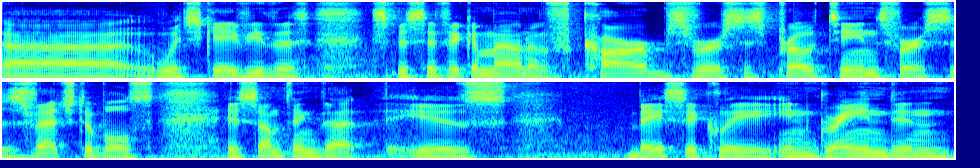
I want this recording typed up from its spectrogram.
uh, which gave you the specific amount of carbs versus proteins versus vegetables, is something that is basically ingrained in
